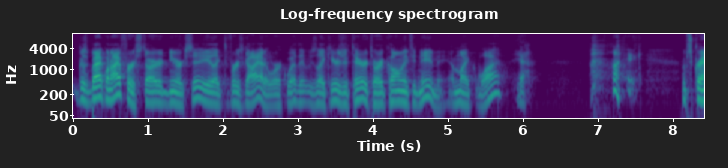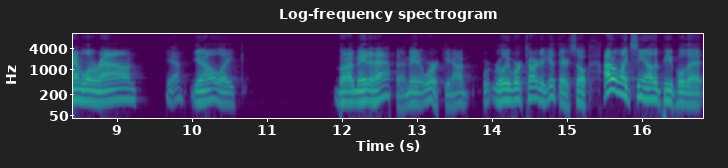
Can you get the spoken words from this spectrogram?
because back when I first started in New York City, like the first guy I had to work with, it was like, here's your territory, call me if you need me. I'm like, what? Yeah. like, I'm scrambling around, Yeah. you know, like, but I made it happen. I made it work. You know, I really worked hard to get there. So I don't like seeing other people that,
